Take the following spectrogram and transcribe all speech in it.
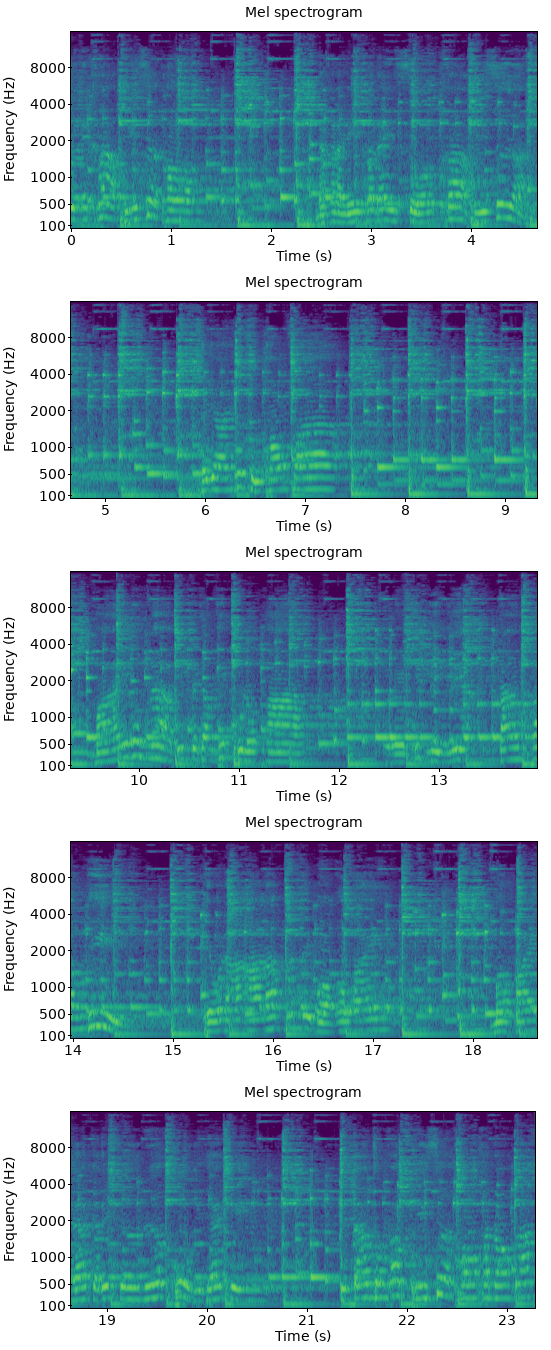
อยู่ในคราบผีเสื้อทองในขณะนี้เขาได้สวมคราบผีเสื้อทะยานขึ้นสู่ท้องฟ้า หมายมุ่งหน้าบินไปทางทิศบุรพาเรือทิศลิงเลียงตามคำที่เทวดาอารักษ์นั้นได้บอกเอาไว้ เมื่อไปแล้วจะได้เจอเนื้อคู่ที่แท้จริง ติดตามชมครับผีเสื้อทองขนองรัก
